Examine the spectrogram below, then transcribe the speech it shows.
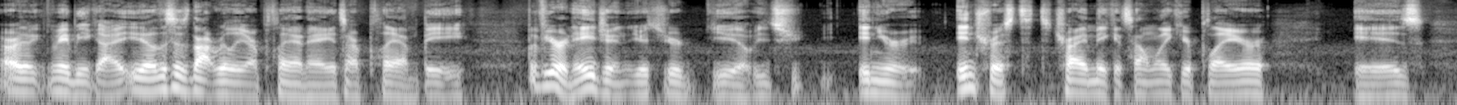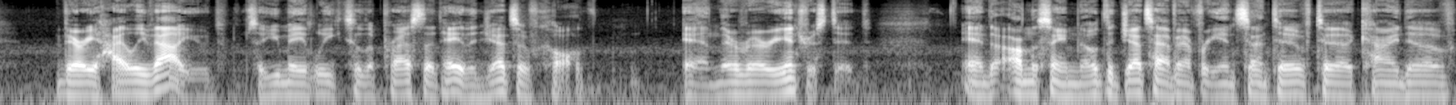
Or maybe a guy, you know, this is not really our plan A, it's our plan B. But if you're an agent, it's your, you know, it's in your interest to try and make it sound like your player is very highly valued. So you may leak to the press that hey, the Jets have called and they're very interested. And on the same note, the Jets have every incentive to kind of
